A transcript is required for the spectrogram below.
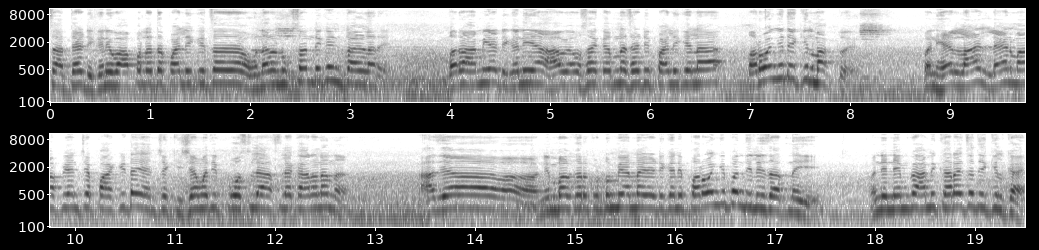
चा- त्या ठिकाणी वापरला तर पालिकेचं होणारं नुकसान देखील टाळणार आहे. बरं आम्ही या ठिकाणी हा व्यवसाय करण्यासाठी पालिकेला परवानगी देखील मागतोय. पण ह्या लँड लँड माफियांचे पाकिटं यांच्या खिशामध्ये पोचल्या असल्या कारणानं आज या निंबाळकर कुटुंबियांना या ठिकाणी परवानगी पण दिली जात नाही म्हणजे नेमकं आम्ही करायचं देखील काय?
